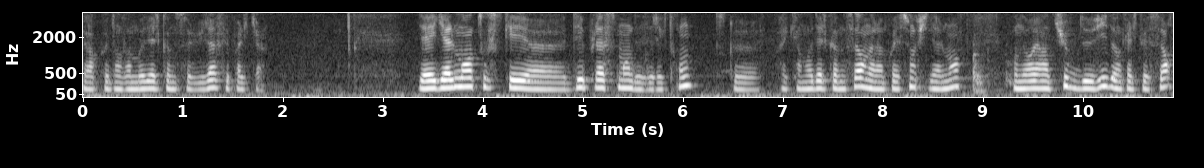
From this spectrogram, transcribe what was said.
alors que dans un modèle comme celui-là, c'est pas le cas. Il y a également tout ce qui est euh, déplacement des électrons, parce qu'avec un modèle comme ça, on a l'impression finalement qu'on aurait un tube de vide en quelque sorte,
